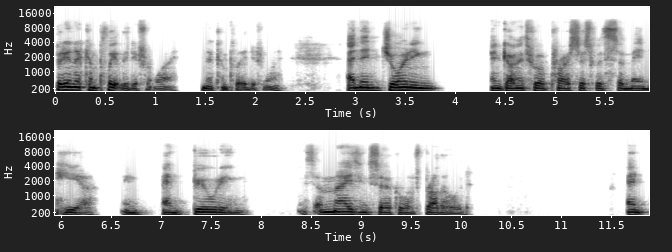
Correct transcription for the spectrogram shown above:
but in a completely different way. In a completely different way, and then joining and going through a process with some men here and and building this amazing circle of brotherhood. And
